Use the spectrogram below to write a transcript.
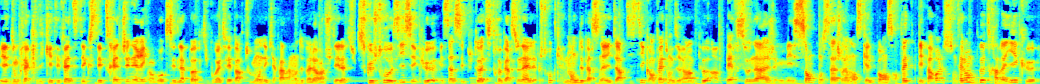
Et donc la critique qui été faite c'était que c'était très générique, en gros que c'est de la pop qui pourrait être fait par tout le monde et qu'il n'y a pas vraiment de valeur ajoutée là-dessus. Ce que je trouve aussi c'est que, mais ça c'est plutôt à titre personnel, je trouve qu'elle manque de personnalité artistique, en fait on dirait un peu un personnage mais sans qu'on sache vraiment ce qu'elle pense. En fait les paroles sont tellement peu travaillées que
